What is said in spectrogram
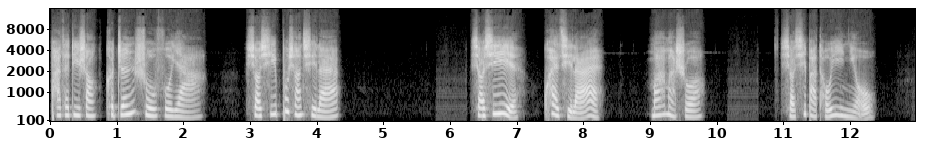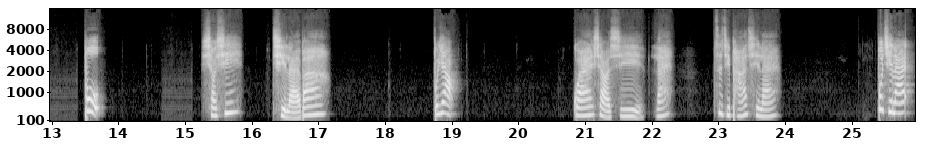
趴在地上可真舒服呀！小溪不想起来。小溪，快起来！妈妈说。小溪把头一扭，不。小溪，起来吧！不要。乖小溪，来，自己爬起来。不起来，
